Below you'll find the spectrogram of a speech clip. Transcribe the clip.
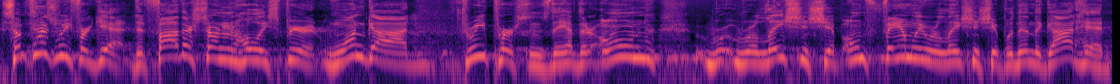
Sometimes we forget that Father, Son, and Holy Spirit, one God, three persons, they have their own relationship, own family relationship within the Godhead.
